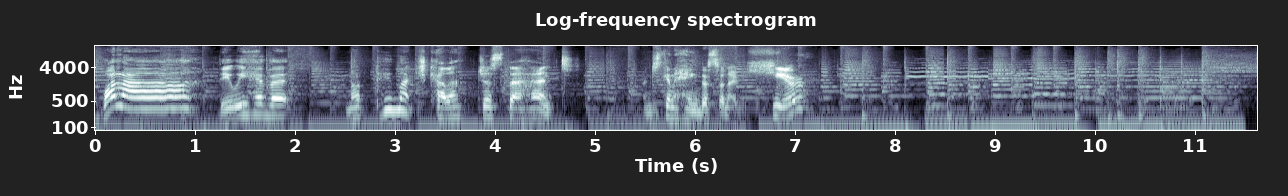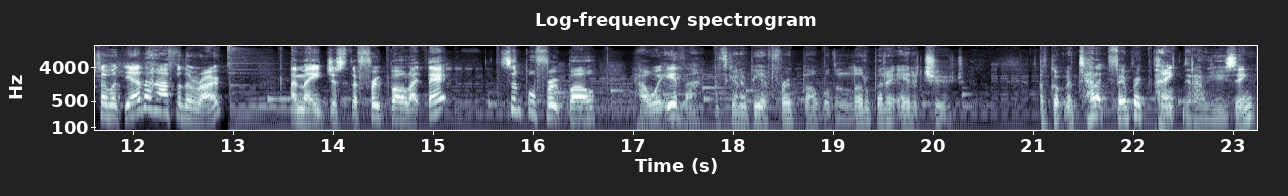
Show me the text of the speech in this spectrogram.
voila! There we have it. Not too much color, just a hint. I'm just gonna hang this one over here. So with the other half of the rope, I made just a fruit bowl like that. Simple fruit bowl. However, it's gonna be a fruit bowl with a little bit of attitude. I've got metallic fabric paint that I'm using.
